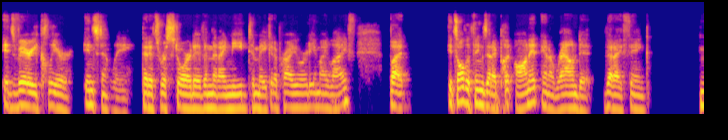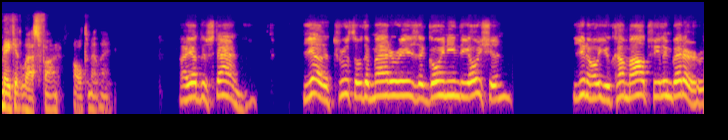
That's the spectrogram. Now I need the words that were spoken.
it's very clear instantly that it's restorative and that I need to make it a priority in my life. But it's all the things that I put on it and around it that I think make it less fun ultimately. I understand. Yeah, the truth of the matter is that going in the ocean, you know, you come out feeling better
